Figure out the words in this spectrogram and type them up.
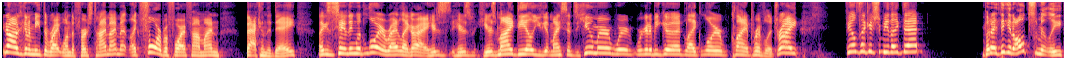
you know, I was to meet the right one the first time. I met like four before I found mine back in the day. Like it's the same thing with lawyer, right? Like, all right, here's here's here's my deal. You get my sense of humor. We're we're gonna be good. Like lawyer client privilege, right? Feels like it should be like that. But I think it ultimately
